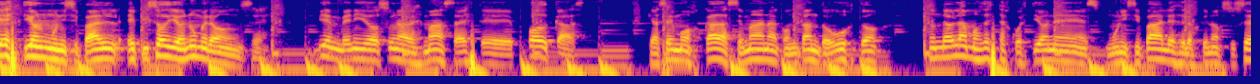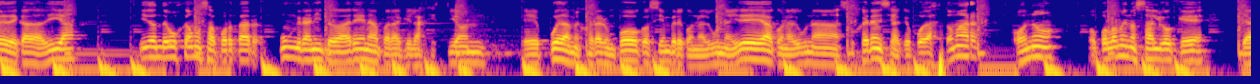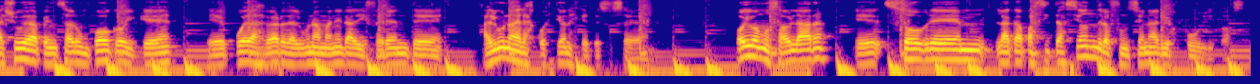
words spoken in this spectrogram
Gestión Municipal, episodio número 11. Bienvenidos una vez más a este podcast que hacemos cada semana con tanto gusto, donde hablamos de estas cuestiones municipales, de los que nos sucede cada día y donde buscamos aportar un granito de arena para que la gestión eh, pueda mejorar un poco, siempre con alguna idea, con alguna sugerencia que puedas tomar o no, o por lo menos algo que te ayude a pensar un poco y que eh, puedas ver de alguna manera diferente algunas de las cuestiones que te suceden. Hoy vamos a hablar eh, sobre mm, la capacitación de los funcionarios públicos.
